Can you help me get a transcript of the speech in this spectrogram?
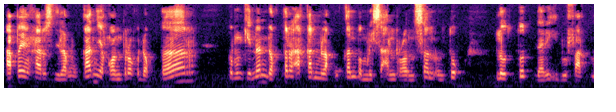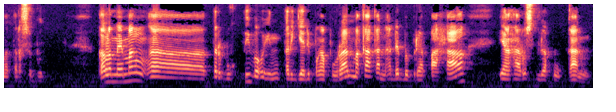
apa yang harus dilakukan ya kontrol ke dokter. Kemungkinan dokter akan melakukan pemeriksaan ronsen untuk lutut dari ibu Fatma tersebut. Kalau memang uh, terbukti bahwa ini terjadi pengapuran, maka akan ada beberapa hal yang harus dilakukan.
